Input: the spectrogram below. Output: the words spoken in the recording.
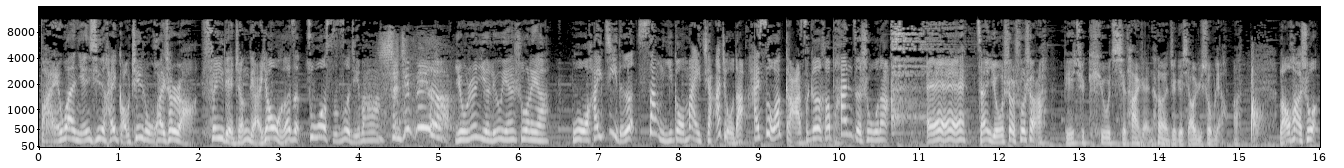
百万年薪还搞这种坏事啊？非得整点幺蛾子作死自己吗？神经病啊！”有人也留言说了呀。我还记得上一个卖假酒的还是我嘎子哥和潘子叔呢。哎哎哎，咱有事说事啊，别去 Q 其他人哈，这个小雨受不了啊。老话说，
